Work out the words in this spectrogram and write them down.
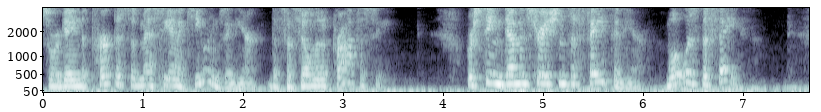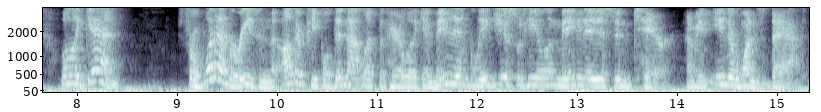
So we're getting the purpose of messianic healings in here, the fulfillment of prophecy. We're seeing demonstrations of faith in here. What was the faith? Well, again, for whatever reason, the other people did not let the paralytic in. Maybe they didn't believe Jesus would heal him. Maybe they just didn't care. I mean, either one is bad.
